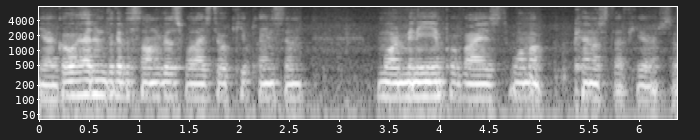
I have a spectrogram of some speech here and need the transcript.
yeah, go ahead and look at the song list while I still keep playing some more mini improvised warm up piano stuff here. So.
